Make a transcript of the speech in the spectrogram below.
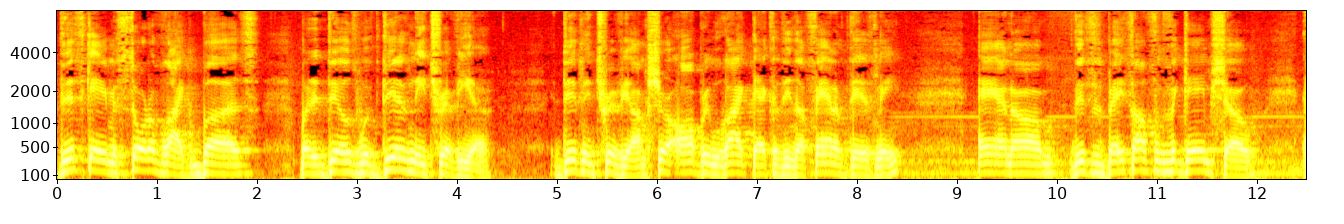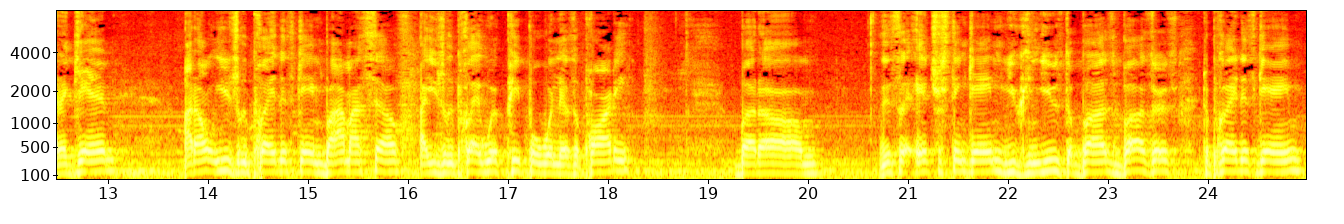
This game is sort of like Buzz, but it deals with Disney trivia. Disney trivia. I'm sure Aubrey will like that because he's a fan of Disney. And um, this is based off of a game show. And again, I don't usually play this game by myself. I usually play with people when there's a party. But um, this is an interesting game. You can use the buzz buzzers to play this game.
